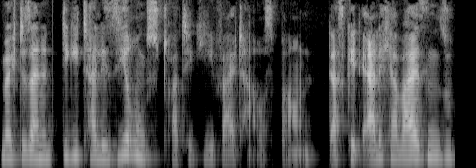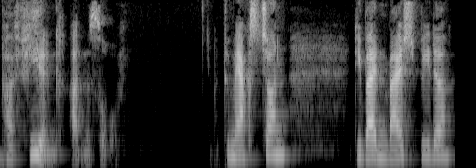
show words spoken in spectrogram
möchte seine Digitalisierungsstrategie weiter ausbauen. Das geht ehrlicherweise super vielen gerade so. Du merkst schon, die beiden Beispiele,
